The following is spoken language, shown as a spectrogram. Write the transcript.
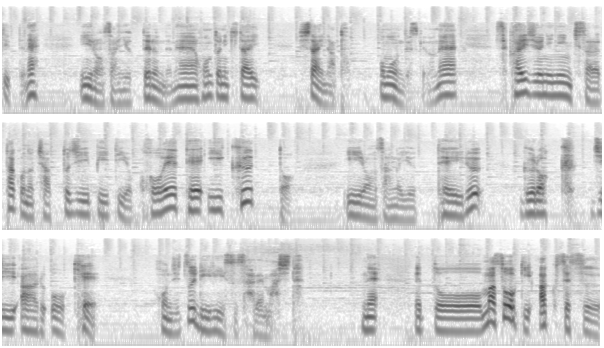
言ってね、イーロンさん言ってるんでね、本当に期待したいなと思うんですけどね、世界中に認知されたこのチャット GPT を超えていくと、イーロンさんが言っているグロック GROK 本日リリースされました。ね。えっと、まあ、早期アクセス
